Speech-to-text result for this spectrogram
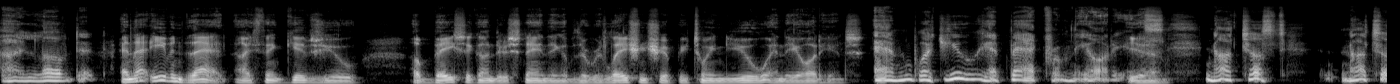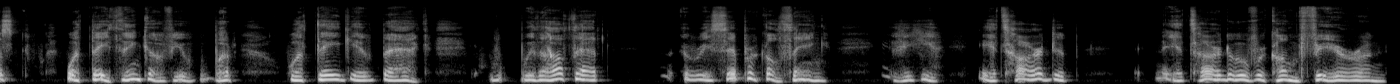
I loved it. And that even that, I think, gives you a basic understanding of the relationship between you and the audience. and what you get back from the audience Yeah. not just not just what they think of you but what they give back without that reciprocal thing it's hard to it's hard to overcome fear and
